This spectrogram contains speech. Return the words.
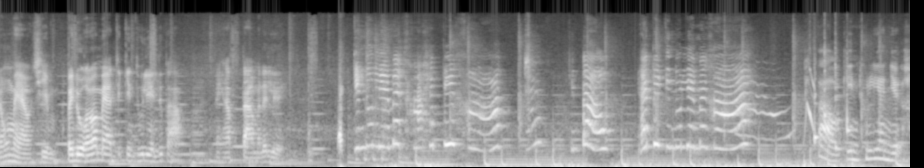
น้องแมวชิม ไปดูกันว่าแมวจะกินทุเรียนหรือเปล่านะครับ ตามมาได้เลย กินทุเรียนไหมคะแฮปปี้ค่ะอืมกินเปล่าแฮปปี้กินทุเรียนไหมคะเต่ากินทุเรียนเยอะข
